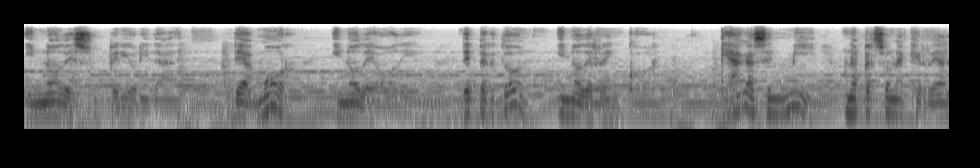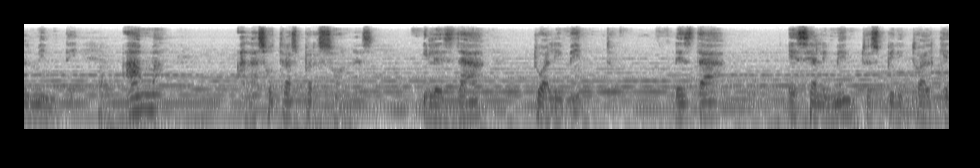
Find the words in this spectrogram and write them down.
y no de superioridad, de amor y no de odio, de perdón y no de rencor. Que hagas en mí una persona que realmente ama a las otras personas y les da tu alimento, les da ese alimento espiritual que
